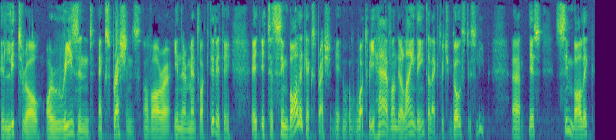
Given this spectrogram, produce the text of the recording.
literal or reasoned expressions of our inner mental activity. It, it's a symbolic expression. It, what we have underlying the intellect, which goes to sleep, uh, is symbolic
